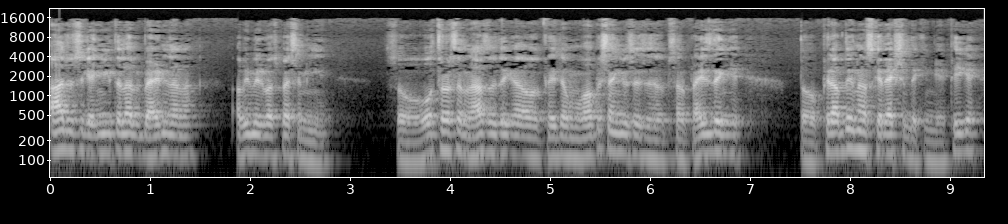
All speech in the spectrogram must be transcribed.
आज उसे कहेंगे कि तला अभी बैड नहीं लाना, अभी मेरे पास पैसे नहीं है। सो वो थोड़ा सा नाराज़ हो जाएगा, और फिर जब हम वापस आएँगे, उसे सरप्राइज़ देंगे। तो फिर आप देखना, उसके रिएक्शन देखेंगे, ठीक है?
